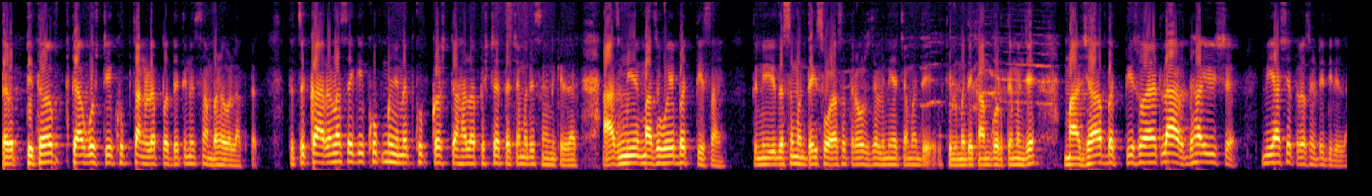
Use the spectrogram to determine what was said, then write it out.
तर तिथं त्या गोष्टी खूप चांगल्या पद्धतीने सांभाळाव्या लागतात. त्याचं कारण असं आहे की खूप मेहनत खूप कष्ट हालापेष्ट त्याच्यामध्ये सहन केले जातात. आज मी माझं वय बत्तीस आहे. तुम्ही जसं म्हणता की सोळा सतरा वर्ष झालं मी याच्यामध्ये फील्डमध्ये काम करतोय. म्हणजे माझ्या बत्तीस वयातलं अर्ध आयुष्य मी या क्षेत्रासाठी दिलेला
